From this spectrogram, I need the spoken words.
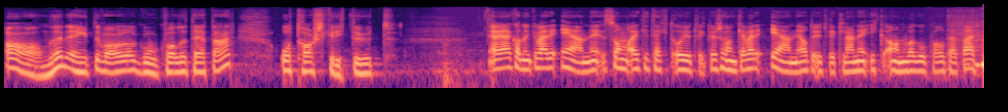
aner egentlig hva god kvalitet er, og tar skrittet ut. Ja, jeg kan jo ikke være enig, Som arkitekt og utvikler så kan jeg ikke være enig i at utviklerne ikke aner hva god kvalitet er.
